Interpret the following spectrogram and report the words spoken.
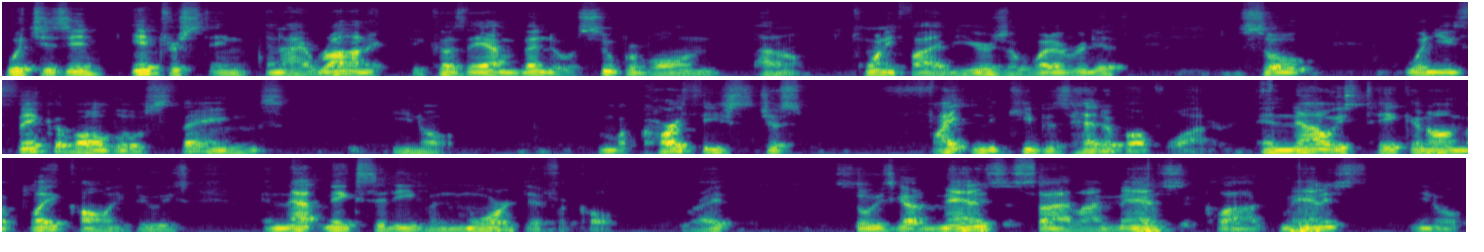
which is in, interesting and ironic because they haven't been to a Super Bowl in, I don't know, 25 years or whatever it is. So when you think of all those things, you know, McCarthy's just fighting to keep his head above water. And now he's taken on the play calling duties, and that makes it even more difficult, right? So he's got to manage the sideline, manage the clock, manage you know,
